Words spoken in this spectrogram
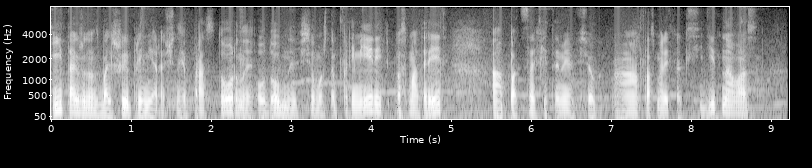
И также у нас большие примерочные, просторные, удобные, все можно примерить, посмотреть, а под софитами все а, посмотреть, как сидит на вас,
